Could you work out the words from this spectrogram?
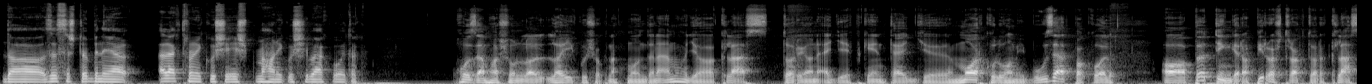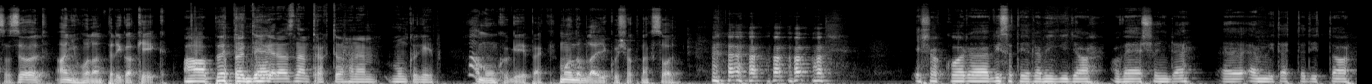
de az összes többinél elektronikus és mechanikus hibák voltak. Hozzám hasonló laikusoknak mondanám, hogy a Class Torion egyébként egy markoló, ami búzát pakol, a Pöttinger a piros traktor, a Class a zöld, a New Holland pedig a kék. A Pöttinger Pöttinger, az nem traktor, hanem munkagép. A munkagépek. Mondom, laikusoknak szól. és akkor visszatérve még így a, a versenyre, említetted itt a,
